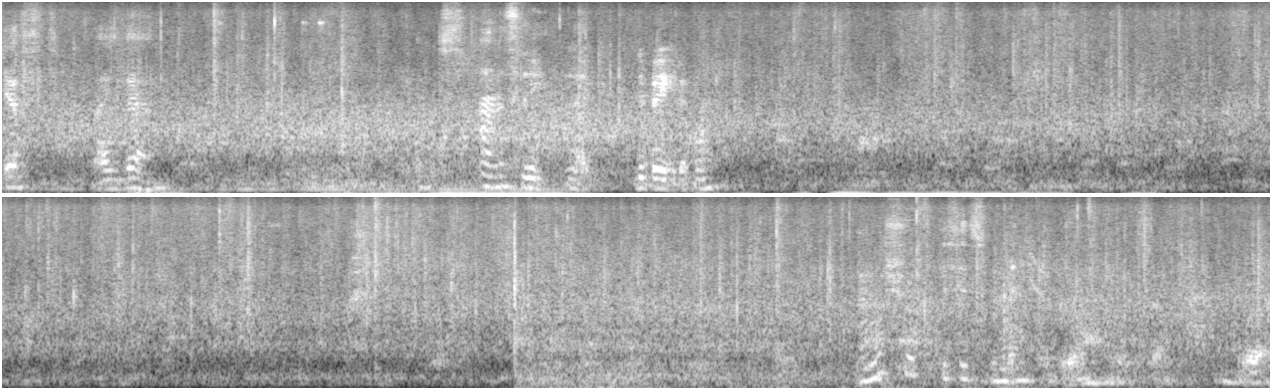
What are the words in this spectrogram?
just like that. It's honestly like debatable. I'm not sure if this is meant to go but uh,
